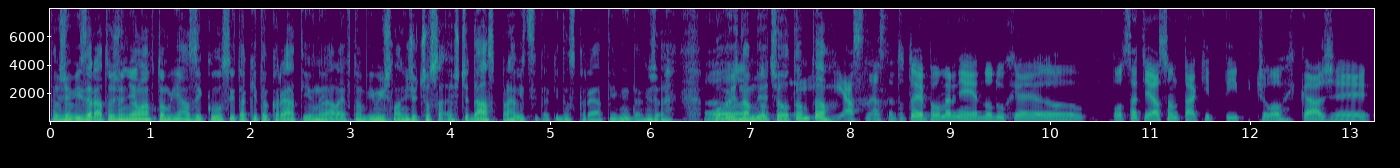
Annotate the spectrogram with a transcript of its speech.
Takže vyzerá to, že nielen v tom jazyku si takýto kreatívny, ale aj v tom vymýšľaní, že čo sa ešte dá spraviť si taký dosť kreatívny. Takže povieš nám uh, niečo o tomto? Jasné, jasné. Toto je pomerne jednoduché podstate ja som taký typ človeka, že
